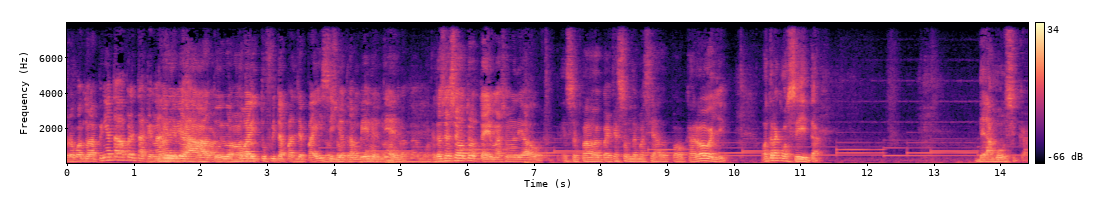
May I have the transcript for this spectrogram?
Pero cuando la piña estaba apretada, que nadie Nadie viajaba, tú, ibas, tú nosotros- ahí, tú fuiste a par de países y yo también, no, no, andamos. Entonces ese es otro tema, eso no es de ahora. Eso es para ver que son demasiado pocas. Oye, otra cosita de la música.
